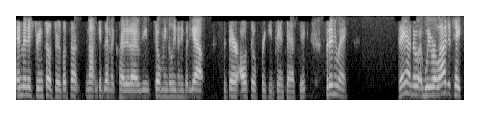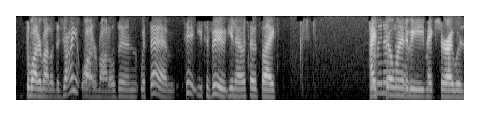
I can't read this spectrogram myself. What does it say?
and Ministry and Filter. Let's not not give them the credit. I mean, don't mean to leave anybody out because they're also freaking fantastic. But anyway, they had no. We were allowed to take the water bottle, the giant water bottles, in with them to to boot. You know, so it's like I Well, I know still wanted to be make sure I was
